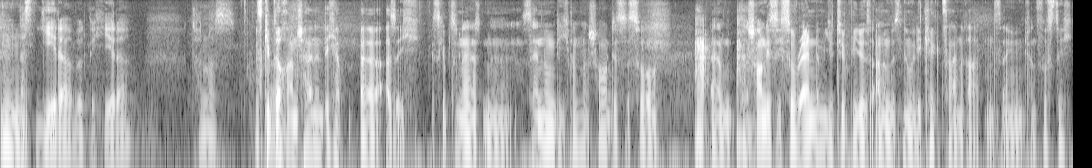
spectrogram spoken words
Mhm. dass jeder, wirklich jeder, kann was. Es gibt auch anscheinend, ich habe, äh, also ich, es gibt so eine, eine Sendung, die ich manchmal schaue, das ist so, ähm, da schauen die sich so random YouTube-Videos an und müssen immer die Klickzahlen raten. Das ist eigentlich ganz lustig.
